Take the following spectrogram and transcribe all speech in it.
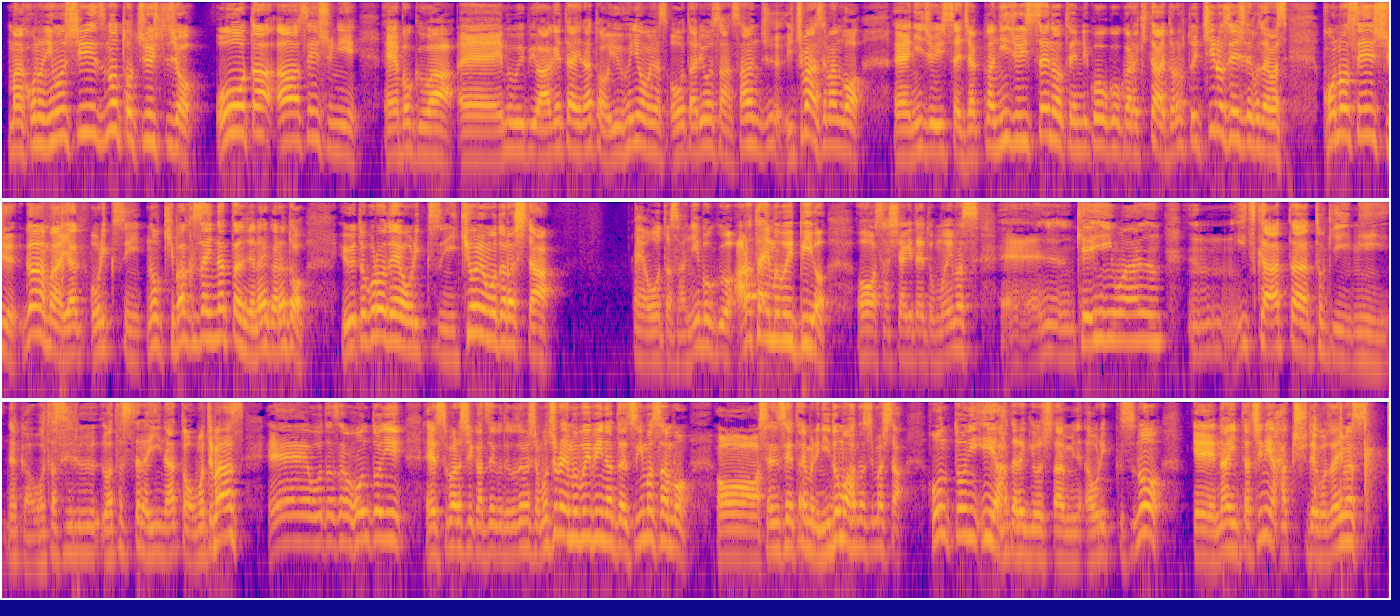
まあ、この日本シリーズの途中出場、太田選手に、えー、僕は、えー、MVP をあげたいなというふうに思います。太田亮さん31番背番号、えー、21歳、若干21歳の天理高校から来たドラフト1位の選手でございます。この選手が、まあ、オリックスの起爆剤になったんじゃないかなというところで、オリックスに勢いをもたらした、えー、太田さんに僕を新た MVP を差し上げたいと思います。えー、景品は、うん、いつか会った時になんか渡せる、渡せたらいいなと思ってます。えー、太田さん本当に、えー、素晴らしい活躍でございました。もちろん MVP になった杉本さんも、お先制タイムに2度も話しました。本当にいい働きをしたオリックスの、えー、ナインたちに拍手でございます。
